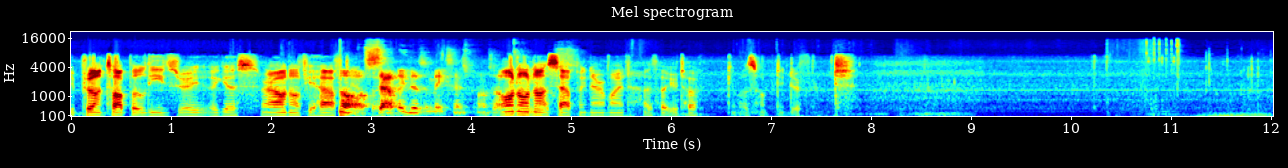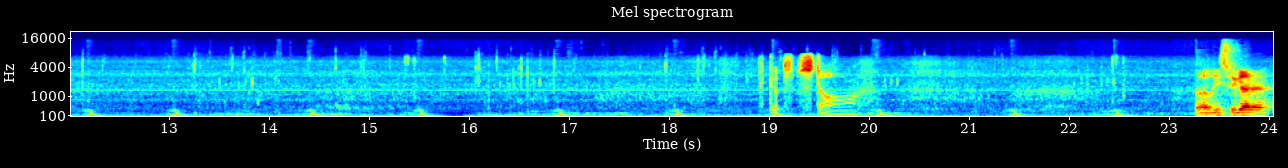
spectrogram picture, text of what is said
you put on top of leaves, right? I guess. Or I don't know if you have to. no, but- sapling doesn't make sense. on top Oh no, it. not sapling. Never mind. I thought you were talking about something different. Up some stone. So at least we got a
